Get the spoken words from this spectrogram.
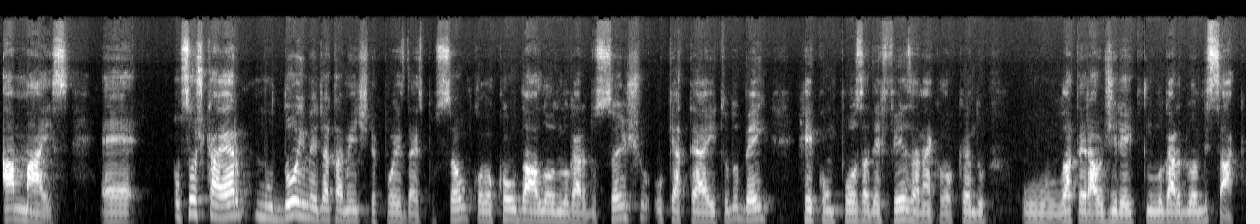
a mais. É, o Solskjaer mudou imediatamente depois da expulsão, colocou o Dalot no lugar do Sancho, o que até aí tudo bem, recompôs a defesa, né, colocando o lateral direito no lugar do Ambissaca.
